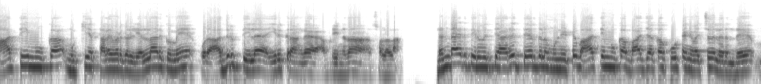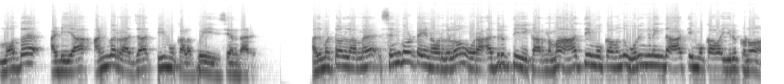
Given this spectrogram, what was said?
அதிமுக முக்கிய தலைவர்கள் எல்லாருக்குமே ஒரு அதிருப்தியில இருக்கிறாங்க அப்படின்னு தான் சொல்லலாம். ரெண்டாயிரத்தி இருபத்தி ஆறு தேர்தலை முன்னிட்டு அதிமுக பாஜக கூட்டணி வச்சதுல இருந்து மொத அடியா அன்வர் ராஜா திமுகல போய் சேர்ந்தாரு. அது மட்டும் இல்லாம செங்கோட்டையன் அவர்களும் ஒரு அதிருப்தி காரணமா அதிமுக வந்து ஒருங்கிணைந்த அதிமுகவா இருக்கணும்.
